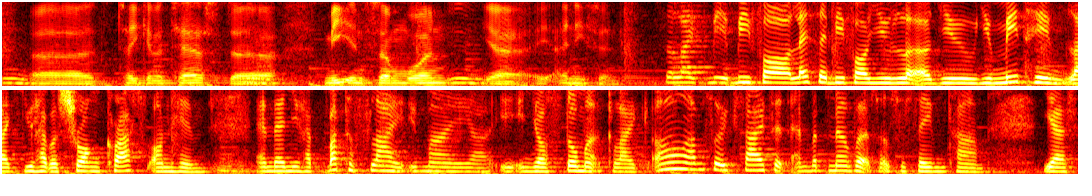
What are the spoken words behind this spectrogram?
Mm. uh, taking a test, uh, meeting someone, Mm. yeah, anything. So like before, let's say before you you you meet him, like you have a strong crush on him, and then you have butterfly in my uh, in your stomach, like oh I'm so excited and but nervous at the same time. Yes,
